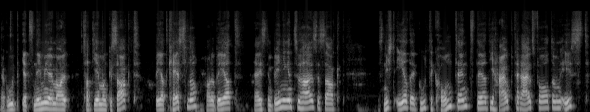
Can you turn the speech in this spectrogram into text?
Ja gut, jetzt nehmen wir mal, es hat jemand gesagt, Beat Kessler, hallo Beat, er ist in Binningen zu Hause, sagt, ist nicht eher der gute Content, der die Hauptherausforderung ist?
